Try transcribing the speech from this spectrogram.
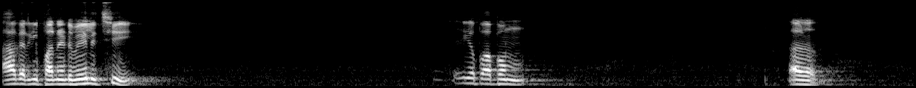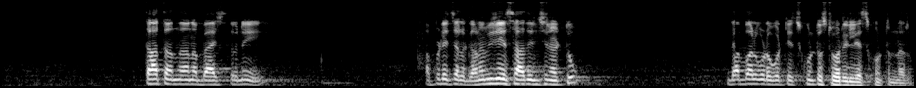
ఆఖరికి పన్నెండు వేలు ఇచ్చి ఇక పాపం తాత నాన్న బ్యాచ్తోని అప్పుడే చాలా ఘన విజయం సాధించినట్టు డబ్బాలు కూడా కొట్టించుకుంటూ స్టోరీలు చేసుకుంటున్నారు.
